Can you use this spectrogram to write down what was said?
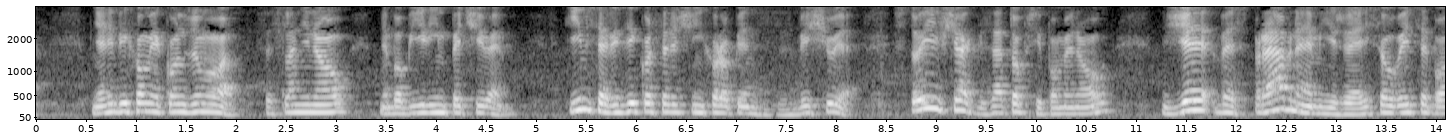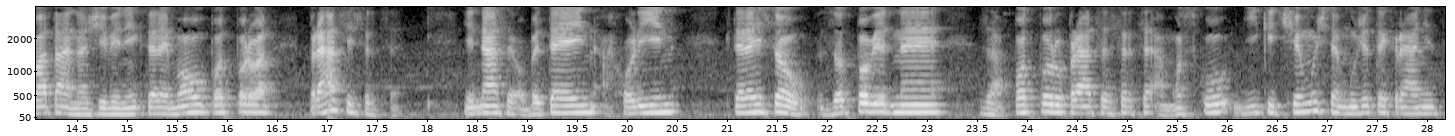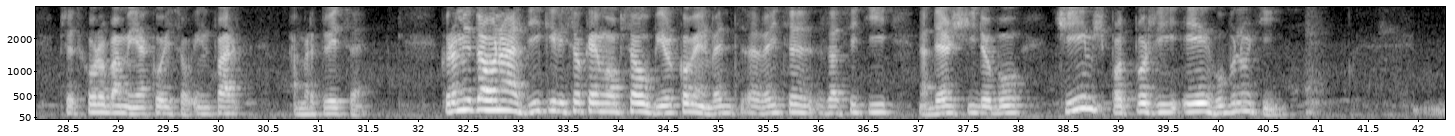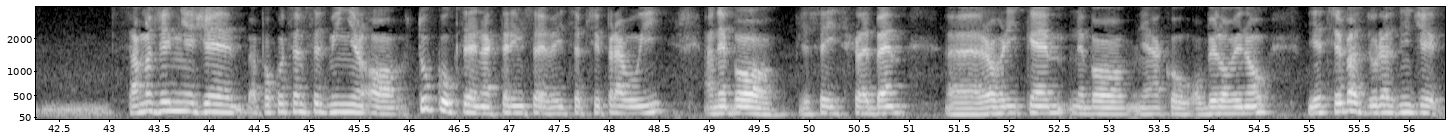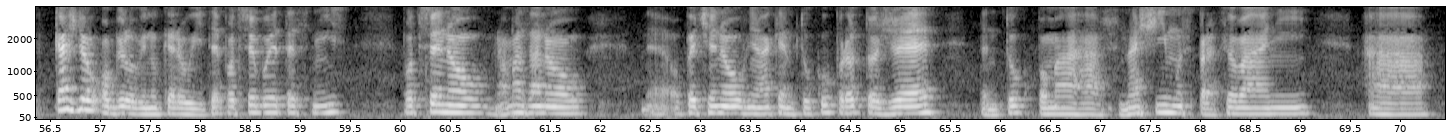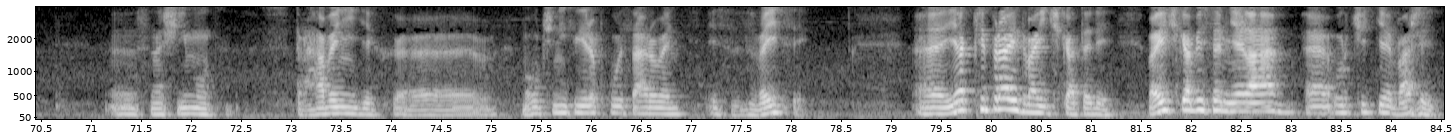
Měli bychom je konzumovat se slaninou nebo bílým pečivem. Tím se riziko srdečních chorob jen zvyšuje. Stojí však za to připomenout, že ve správné míře jsou vejce bohatá na živiny, které mohou podporovat práci srdce. Jedná se o betein a cholín, které jsou zodpovědné za podporu práce srdce a mozku, díky čemuž se můžete chránit před chorobami, jako jsou infarkt a mrtvice. Kromě toho nás díky vysokému obsahu bílkovin vejce zasytí na delší dobu, čímž podpoří i hubnutí. Samozřejmě, že pokud jsem se zmínil o tuku, který, na kterým se vejce připravují, anebo že se jí s chlebem, eh, rohlíkem nebo nějakou obilovinou, je třeba zdůraznit, že každou obilovinu, kterou jíte, potřebujete sníst potřenou, namazanou, Eh, opečenou v nějakém tuku, protože ten tuk pomáhá s našímu zpracování a eh, s našímu strávení těch eh, moučných výrobků, zároveň i z vejci. Jak připravit vajíčka tedy? Vajíčka by se měla určitě vařit.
